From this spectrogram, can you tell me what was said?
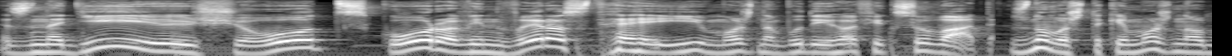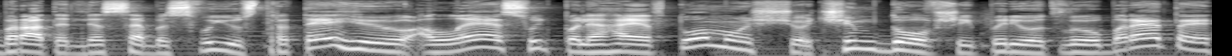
з надією, що от скоро він виросте і можна буде його фіксувати. Знову ж таки, можна обирати для себе свою стратегію, але суть полягає в тому, що чим довший період ви оберете,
